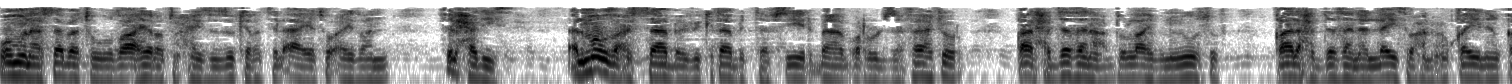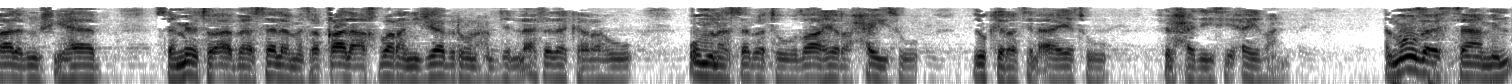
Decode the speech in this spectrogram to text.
ومناسبته ظاهرة حيث ذكرت الآية أيضا في الحديث. الموضع السابع في كتاب التفسير باب الرجز فاهجر قال حدثنا عبد الله بن يوسف قال حدثنا الليث عن عقيل قال ابن شهاب سمعت أبا سلمة قال أخبرني جابر بن عبد الله فذكره. ومناسبته ظاهرة حيث ذكرت الآية في الحديث أيضا. الموضع الثامن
